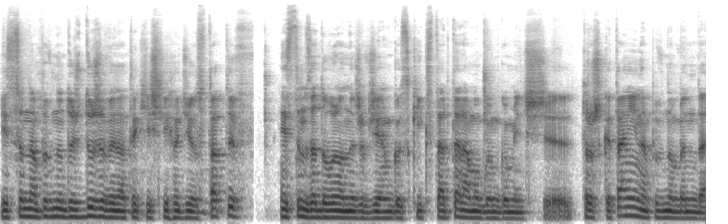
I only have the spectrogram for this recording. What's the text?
Jest to na pewno dość duży wydatek jeśli chodzi o statyw. Jestem zadowolony, że wziąłem go z Kickstartera, mogłem go mieć e, troszkę taniej, na pewno będę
